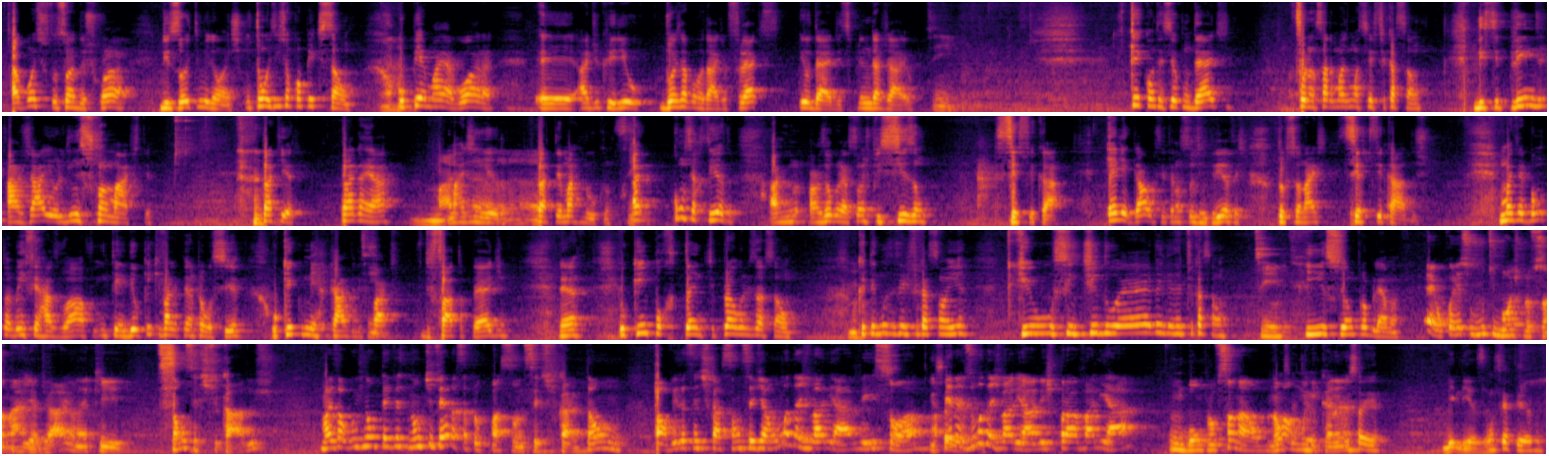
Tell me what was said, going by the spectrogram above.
Algumas instituições do Scrum, 18 milhões. Então existe uma competição. Uhum. O PMI agora é, adquiriu duas abordagens, o Flex e o DED, disciplina de Agile. Sim. O que aconteceu com o DED? Foi lançada mais uma certificação. Discipline Agile Lean Scrum Master. Para quê? Para ganhar mais, mais dinheiro, para ter mais lucro. Aí, com certeza, as, as organizações precisam certificar. É legal você ter nas suas empresas profissionais certificados. Mas é bom também ser razoável, entender o que, que vale a pena para você, o que, que o mercado de fato, de fato pede, né? o que é importante para a organização. Porque uhum. tem muita certificação aí que o sentido é vender certificação. Sim. E isso é um problema. É, eu conheço muitos bons profissionais de Agile, né, que são certificados, mas alguns não, teve, não tiveram essa preocupação de certificar. Então, talvez a certificação seja uma das variáveis só, isso apenas aí. uma das variáveis para avaliar um bom profissional, não a única, né? Isso aí. Beleza. Com certeza.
